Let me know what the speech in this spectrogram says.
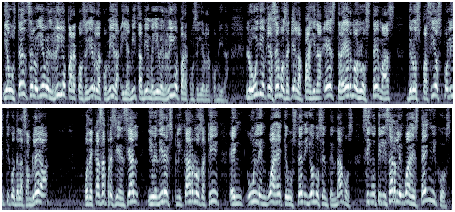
Y a usted se lo lleva el río para conseguir la comida. Y a mí también me lleva el río para conseguir la comida. Lo único que hacemos aquí en la página es traernos los temas de los pasillos políticos de la Asamblea o de Casa Presidencial y venir a explicarlos aquí en un lenguaje que usted y yo nos entendamos, sin utilizar lenguajes técnicos,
